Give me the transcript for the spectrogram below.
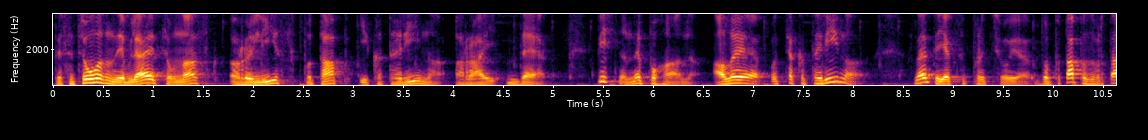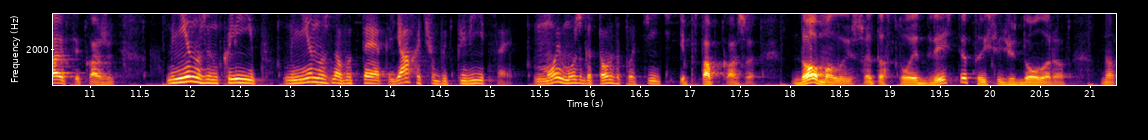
Після цього з'являється у нас реліз Потап і Катеріна Рай Де. Пісня непогана, але оця Катеріна, знаєте, як це працює? До Потапа звертаються і кажуть: Мне нужен клип, мне нужно вот это, я хочу быть певицей. Мой муж готов заплатить. І Потап каже: Да, малыш, это стоит 200 тысяч долларов. Да,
